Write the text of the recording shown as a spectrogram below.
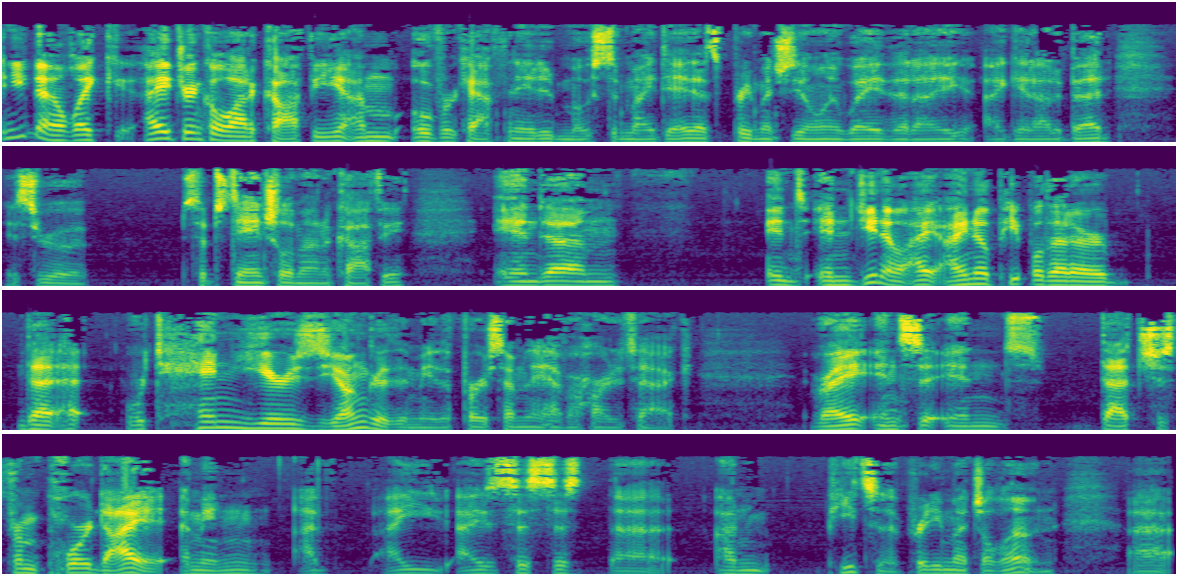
and you know, like I drink a lot of coffee. I'm over caffeinated most of my day. That's pretty much the only way that I, I get out of bed is through a substantial amount of coffee. And um and and you know, I, I know people that are that were ten years younger than me the first time they have a heart attack, right? And so, and that's just from poor diet. I mean, I I I just, just uh, on pizza pretty much alone. Uh,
